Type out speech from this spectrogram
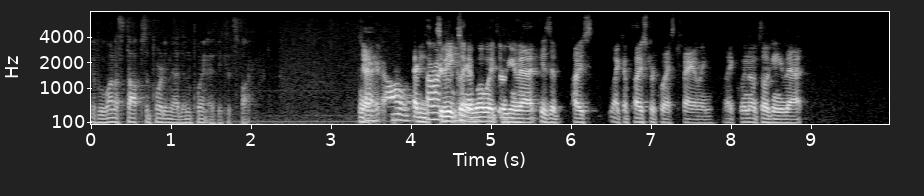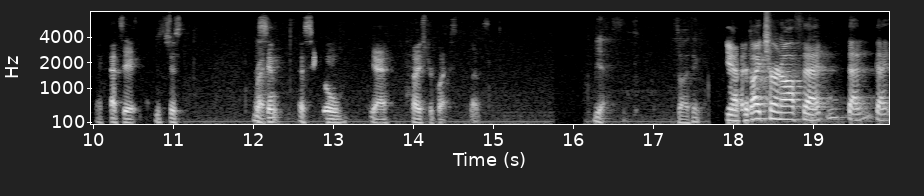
if we want to stop supporting that endpoint, I think it's fine. Yeah. I'll- And I'll to be clear, what we're talking about is a post, like a post request failing. Like we're not talking about, like that's it. It's just a, Right. sim- a single, yeah, post request. That's Yes. So I think, Yeah, but if I turn off that, that, that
